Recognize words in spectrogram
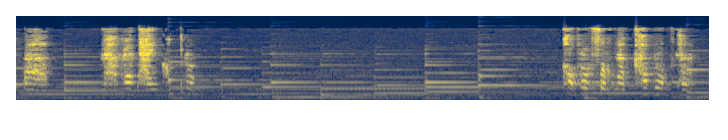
ำตามน้ำพระทัยของพระองค์ขอพระองค์ทรงนำข้าพระองค์เถิ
